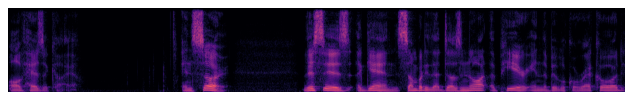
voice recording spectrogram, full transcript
of Hezekiah. And so, this is, again, somebody that does not appear in the biblical record.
